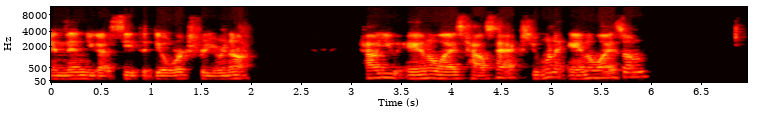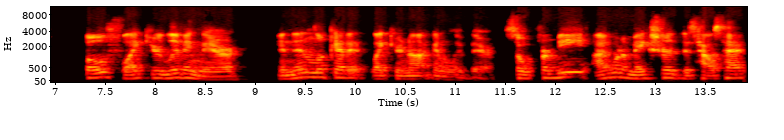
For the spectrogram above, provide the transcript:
And then you got to see if the deal works for you or not how you analyze house hacks. You want to analyze them both like you're living there and then look at it like you're not going to live there. So for me, I want to make sure that this house hack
